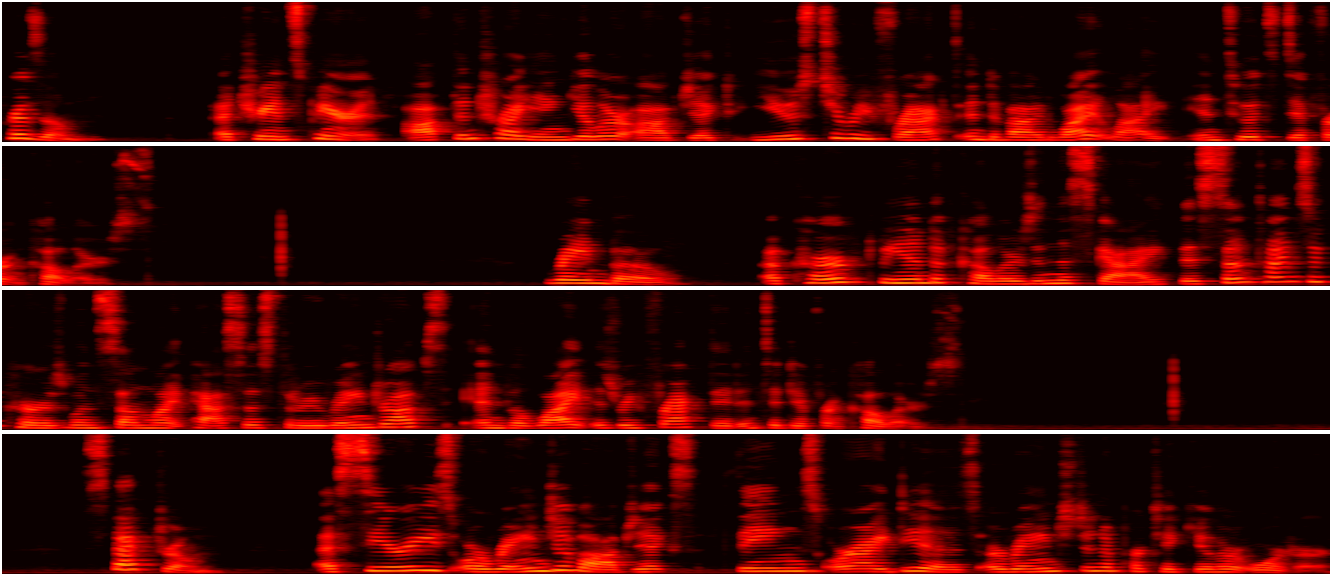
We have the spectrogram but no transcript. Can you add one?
Prism, a transparent, often triangular object used to refract and divide white light into its different colors. Rainbow, a curved band of colors in the sky that sometimes occurs when sunlight passes through raindrops and the light is refracted into different colors. Spectrum, a series or range of objects, things, or ideas arranged in a particular order.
